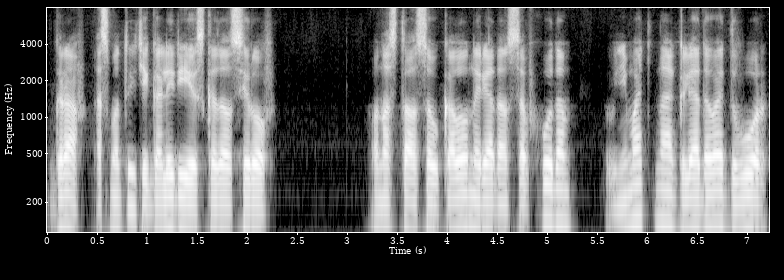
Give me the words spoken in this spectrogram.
«Граф, осмотрите галерею», — сказал Серов. Он остался у колонны рядом со входом, внимательно оглядывая двор,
